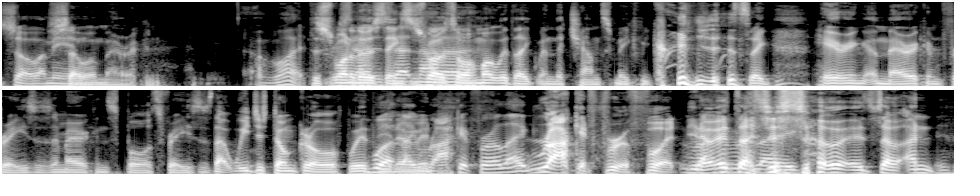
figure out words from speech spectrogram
So I mean, so American. What? This is Is one of those things. that This is what I was talking about with like when the chants make me cringe. it's like hearing American phrases, American sports phrases that we just don't grow up with. What, you know what I like mean? rocket for a leg? rocket for a foot. You know, Rocket it, for, that's just so. It's so. And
